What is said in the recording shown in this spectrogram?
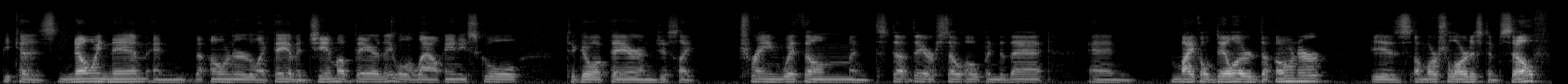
because knowing them and the owner, like they have a gym up there, they will allow any school to go up there and just like train with them and stuff. They are so open to that. And Michael Dillard, the owner, is a martial artist himself,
